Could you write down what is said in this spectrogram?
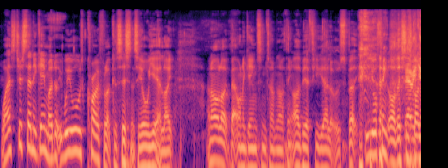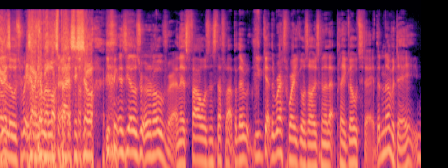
Well, it's just any game. I don't, we always cry for like consistency all year. Like, and I'll like bet on a game sometimes, and I think I'll be a few yellows. But you'll think, oh, this There has got goes. yellows He's written had a all couple of lost it. bets. He saw. You think there's yellows written over it, and there's fouls and stuff like that. But there, you get the ref where he goes, "Oh, he's going to let play go today." Then another day,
